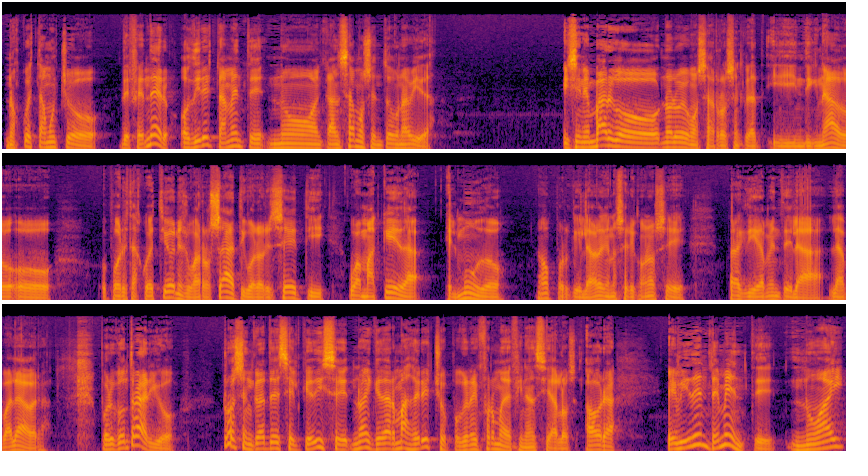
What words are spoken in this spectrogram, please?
nos cuesta mucho defender o directamente no alcanzamos en toda una vida. Y sin embargo, no lo vemos a Rosenkrantz indignado o, por estas cuestiones, o a Rosati, o a Lorenzetti, o a Maqueda, el mudo, ¿no? porque la verdad que no se le conoce prácticamente la, la palabra. Por el contrario, Rosenkrantz es el que dice no hay que dar más derechos porque no hay forma de financiarlos. Ahora, evidentemente no hay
